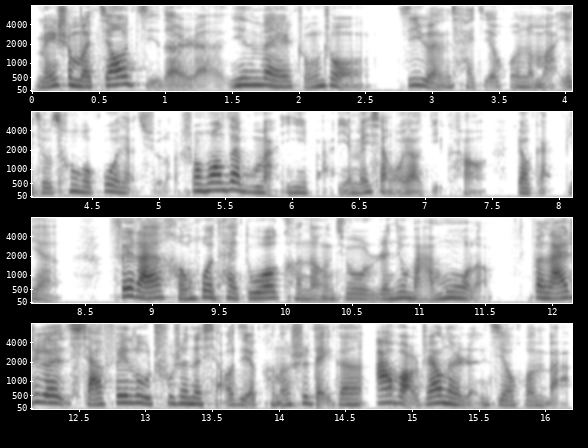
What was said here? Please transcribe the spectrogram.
没什么交集的人，因为种种机缘才结婚了嘛，也就凑合过下去了。双方再不满意吧，也没想过要抵抗、要改变。飞来横祸太多，可能就人就麻木了。本来这个霞飞路出身的小姐，可能是得跟阿宝这样的人结婚吧。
